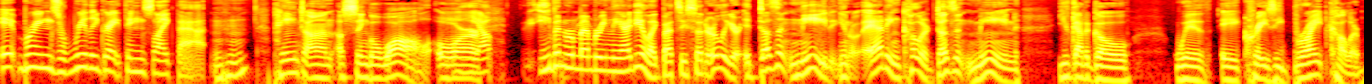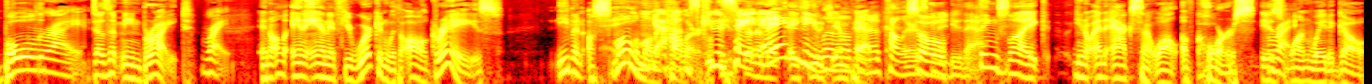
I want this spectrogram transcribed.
It brings really great things like that. paint on a single wall or Yep. Even remembering the idea like Betsy said earlier it doesn't need you know adding color doesn't mean you've got to go with a crazy bright color bold Right. doesn't mean bright Right. and all and, and if you're working with all grays even a small amount Yeah, of I color was gonna is gonna make a huge little bit impact. of color so gonna do that. things like you know an accent wall of course is Right. one way to go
